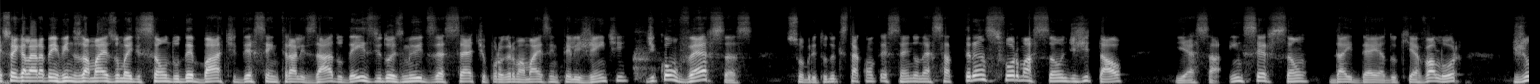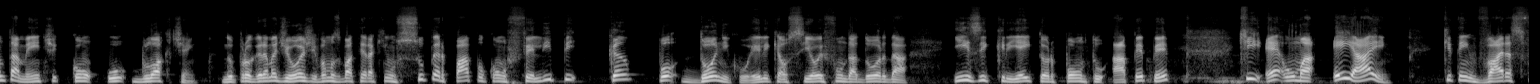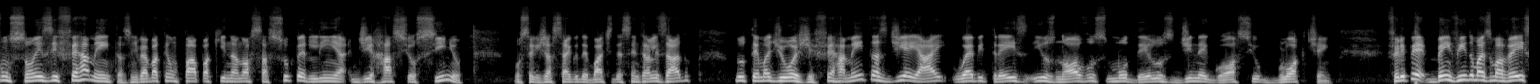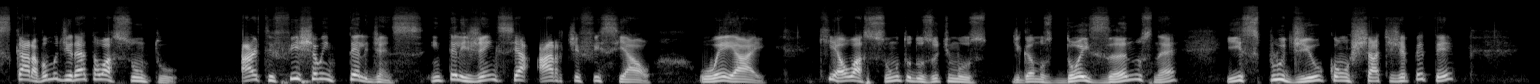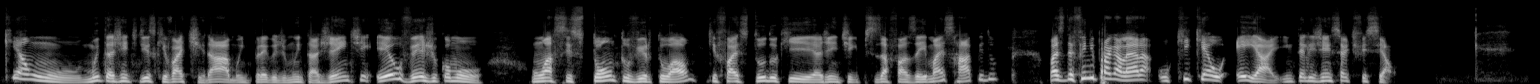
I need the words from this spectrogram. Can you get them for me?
É isso aí, galera. Bem-vindos a mais uma edição do Debate Descentralizado. Desde 2017, o programa mais inteligente de conversas sobre tudo o que está acontecendo nessa transformação digital e essa inserção da ideia do que é valor, juntamente com o blockchain. No programa de hoje, vamos bater aqui um super papo com Felipe Campodônico, ele que é o CEO e fundador da EasyCreator.app, que é uma AI que tem várias funções e ferramentas. A gente vai bater um papo aqui na nossa super linha de raciocínio, você que já segue o debate descentralizado, no tema de hoje: ferramentas de AI, Web3 e os novos modelos de negócio blockchain. Felipe, bem-vindo mais uma vez. Cara, vamos direto ao assunto. Artificial Intelligence, inteligência artificial, o AI, que é o assunto dos últimos, digamos, dois anos, né? E explodiu com o Chat GPT, que é um. Muita gente diz que vai tirar o emprego de muita gente. Eu vejo como um assistonto virtual que faz tudo que a gente precisa fazer e mais rápido. Mas define para a galera o que, que é o AI, inteligência artificial.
